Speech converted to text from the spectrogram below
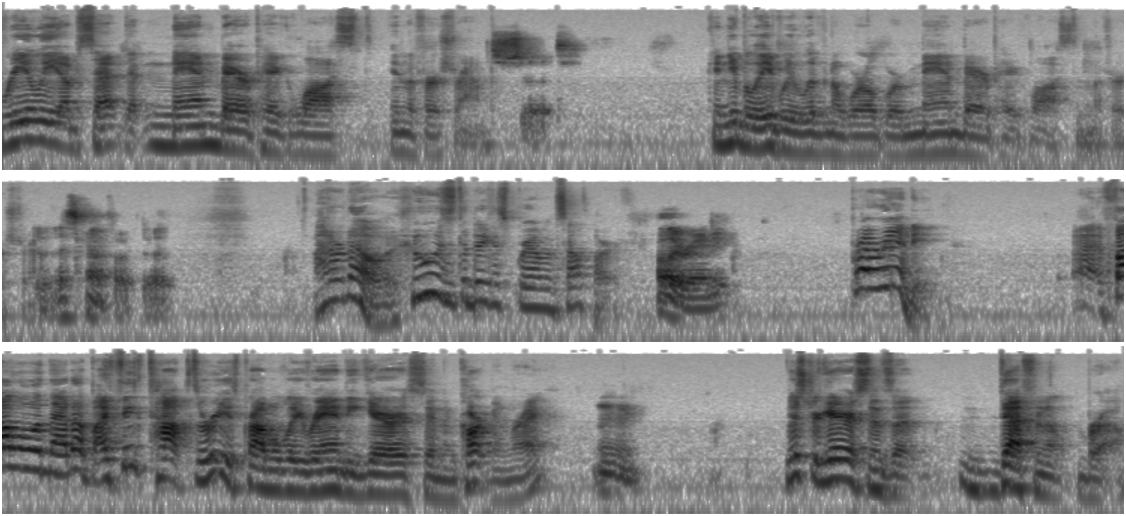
really upset that ManBearPig lost in the first round. Shit. Can you believe we live in a world where ManBearPig lost in the first round? That's kind of fucked up. I don't know who is the biggest bro in South Park. Probably Randy. Probably Randy. Uh, following that up, I think top three is probably Randy, Garrison, and Cartman, right? hmm Mr. Garrison's a definite bro,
